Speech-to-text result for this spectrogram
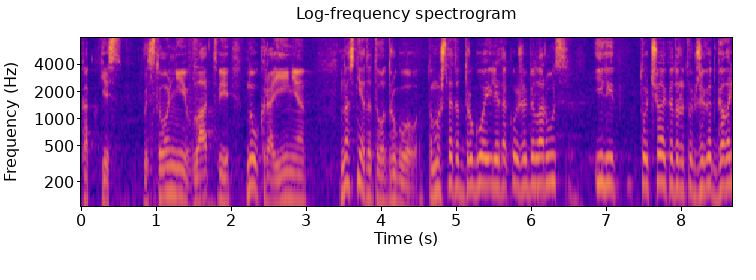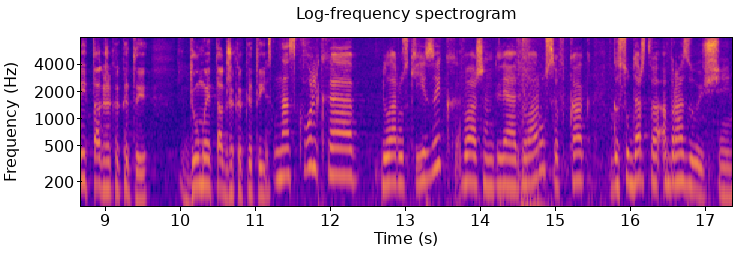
как есть в Эстонии, в Латвии, на Украине. У нас нет этого другого. Потому что этот другой или такой же белорус, или тот человек, который тут живет, говорит так же, как и ты, думает так же, как и ты. Насколько белорусский язык важен для белорусов как государство образующий?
